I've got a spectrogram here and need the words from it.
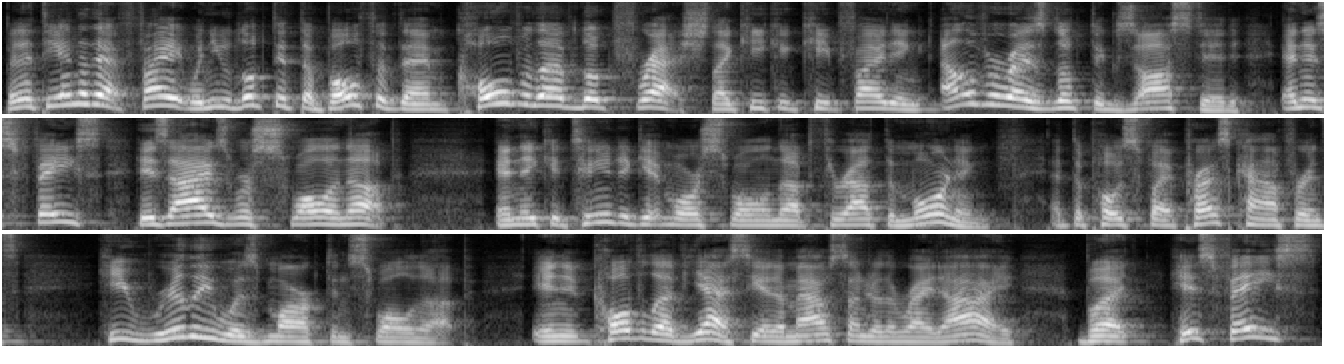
But at the end of that fight, when you looked at the both of them, Kovalev looked fresh, like he could keep fighting. Alvarez looked exhausted, and his face, his eyes were swollen up. And they continued to get more swollen up throughout the morning. At the post fight press conference, he really was marked and swollen up. And Kovalev, yes, he had a mouse under the right eye, but his face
